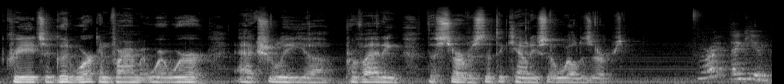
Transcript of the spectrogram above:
creates a good work environment where we're actually uh, providing the service that the county so well deserves. All right, thank you.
